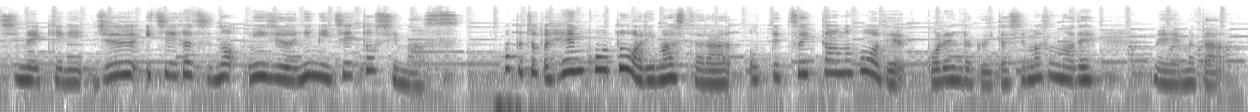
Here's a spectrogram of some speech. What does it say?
締め切り11月の22日とします。またちょっと変更等ありましたら、追って Twitter の方でご連絡いたしますので、えーまた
